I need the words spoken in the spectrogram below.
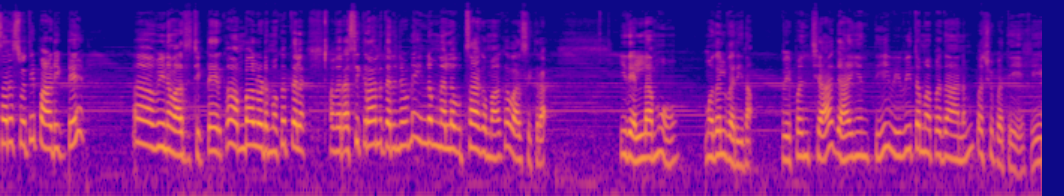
சரஸ்வதி பாடிக்கிட்டே வீணை வாசிச்சுக்கிட்டே இருக்கா. அம்பாளோட முகத்தில் அவள் ரசிக்கிறான்னு தெரிஞ்சவுடனே இன்னும் நல்ல உற்சாகமாக வாசிக்கிறாள் இது எல்லாமும் முதல் வரி தான் விபஞ்சா காயந்தி விவிதமபதானம் பசுபதேகே.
